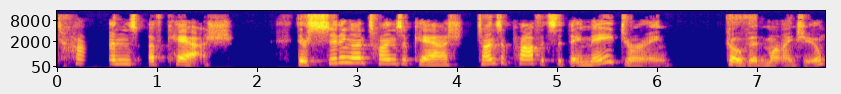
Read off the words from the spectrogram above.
tons of cash. They're sitting on tons of cash, tons of profits that they made during COVID, mind you.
